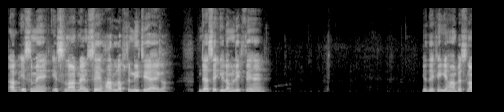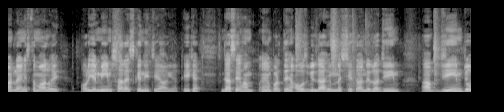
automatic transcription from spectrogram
अब इसमें, इस स्लांट लाइन से हर लफ्स नीचे आएगा। जैसे इलम लिखते हैं, ये देखें, यहाँ पे स्लांट लाइन इस्तेमाल हुई और ये मीम सारा इसके नीचे आ गया, ठीक है? जैसे हम पढ़ते हैं, औज़ बिल्लाशता निर्रजीम अब जीम जो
